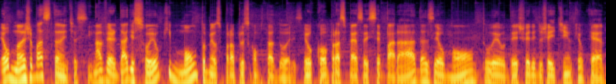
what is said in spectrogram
Eu manjo bastante, assim. Na verdade, sou eu que monto meus próprios computadores. Eu compro as peças separadas, eu monto, eu deixo ele do jeitinho que eu quero.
